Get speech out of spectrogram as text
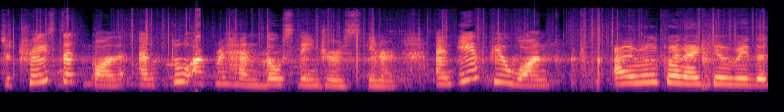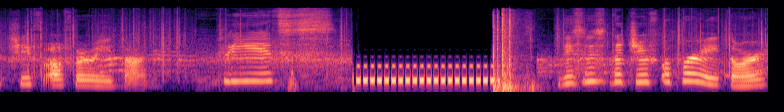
to trace that call and to apprehend those dangerous killers. And if you want, I will connect you with the chief operator. please. This is the chief operator.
